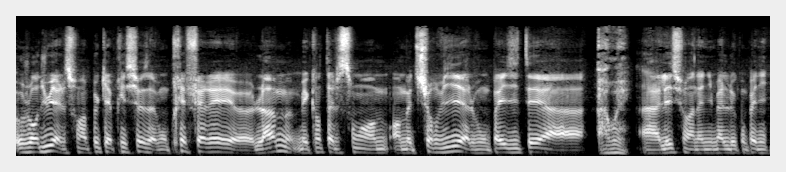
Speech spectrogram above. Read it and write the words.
Aujourd'hui, elles sont un peu capricieuses, elles vont préférer euh, l'homme, mais quand elles sont en, en mode survie, elles vont pas hésiter à, Ah ouais. à aller sur un animal de compagnie.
